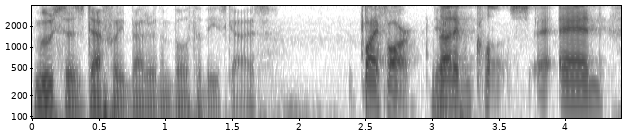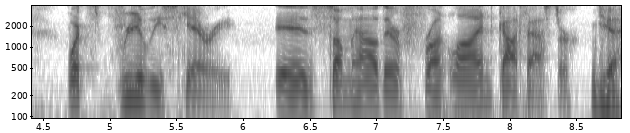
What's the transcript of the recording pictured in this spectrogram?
Musa is definitely better than both of these guys. by far, Yeah. not even close. And what's really scary is somehow their front line got faster, Yeah,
